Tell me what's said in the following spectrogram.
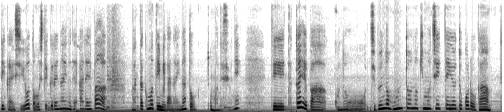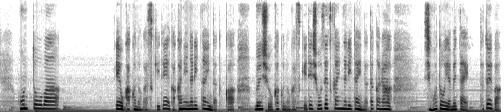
理解しようともしてくれないのであれば全くもって意味がないなと思うんですよね。で例えばこの自分の本当の気持ちっていうところが本当は絵を描くのが好きで画家になりたいんだとか文章を書くのが好きで小説家になりたいんだだから仕事を辞めたい例えば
